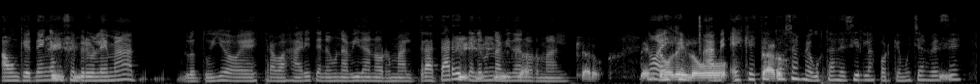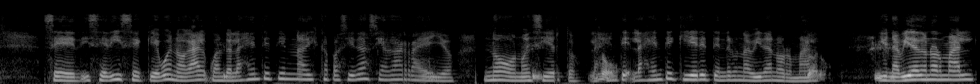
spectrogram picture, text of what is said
aunque tengas ese problema, lo tuyo es trabajar y tener una vida normal. Tratar de Sí, tener sí, una vida claro, normal. Claro. No, es que, lo... ver, es que estas claro, cosas me gusta decirlas porque muchas veces se, se dice que, bueno, cuando la gente tiene una discapacidad se agarra a ello. No, no es cierto. La, No. gente, la gente quiere tener una vida normal. Claro. Y una vida normal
